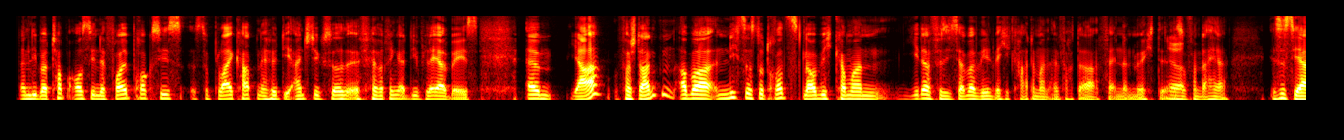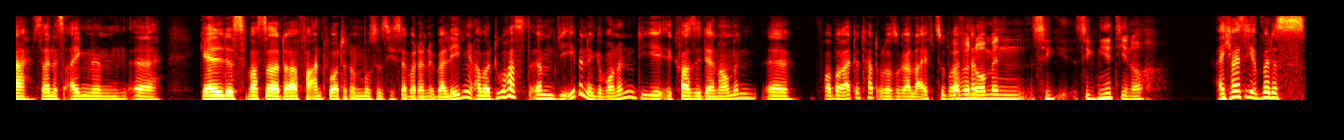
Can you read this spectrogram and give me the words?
Dann lieber top aussehende Vollproxys. Supply-Karten erhöht die Einstiegshürde, verringert die Playerbase. Ähm, ja, verstanden. Aber nichtsdestotrotz, glaube ich, kann man jeder für sich selber wählen, welche Karte man einfach da verändern möchte. Ja. Also von daher ist es ja seines eigenen äh, Geldes, was er da verantwortet und muss es sich selber dann überlegen. Aber du hast ähm, die Ebene gewonnen, die quasi der Norman äh, vorbereitet hat oder sogar live zubereitet hat. Aber Norman signiert die noch. Ich weiß nicht, ob wir das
